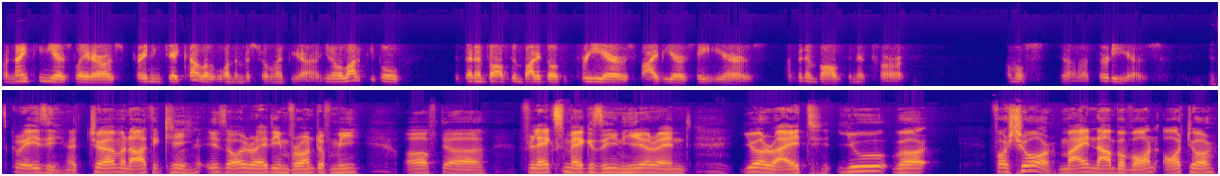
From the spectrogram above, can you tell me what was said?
or 19 years later, I was training Jay Cutler, who won the Mr. Olympia. You know, a lot of people have been involved in bodybuilding three years, five years, eight years. I've been involved in it for almost uh, 30 years. It's crazy. A German article is already in front of me of the Flex magazine here, and you are right. You were for sure my number one author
